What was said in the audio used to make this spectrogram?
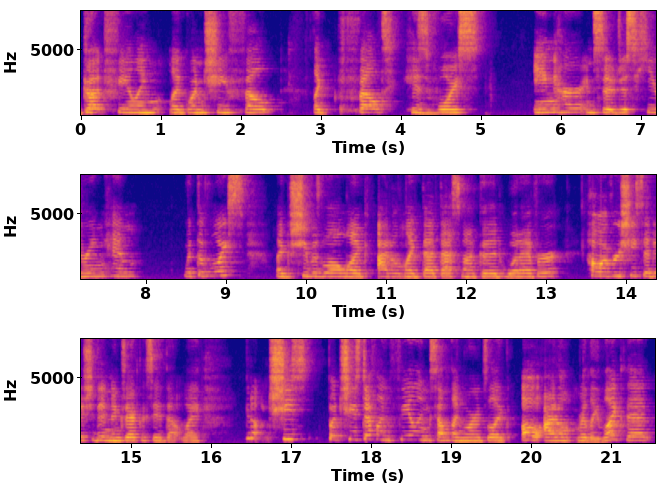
gut feeling, like, when she felt, like, felt his voice in her instead of just hearing him with the voice. Like she was a little like, I don't like that, that's not good, whatever. However, she said it, she didn't exactly say it that way. You know, she's, but she's definitely feeling something where it's like, oh, I don't really like that.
